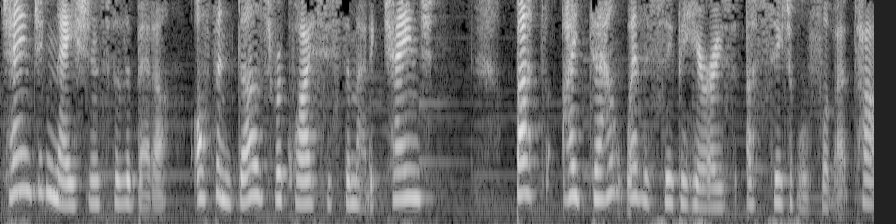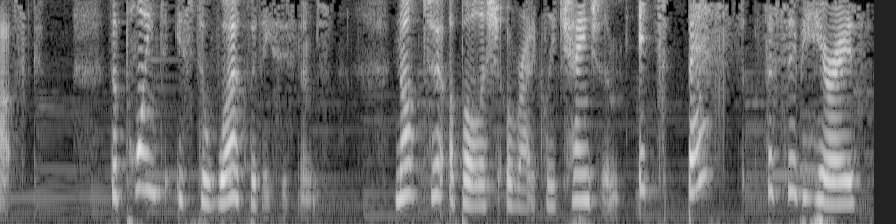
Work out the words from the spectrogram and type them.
changing nations for the better often does require systematic change, but I doubt whether superheroes are suitable for that task. The point is to work with these systems, not to abolish or radically change them. It's best for superheroes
